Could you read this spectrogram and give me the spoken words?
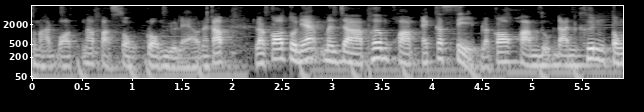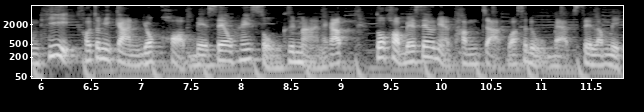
สมาร์ทวอทหน้าปัดทรงกลมอยู่แล้วนะครับ แล้วก็ตัวนี้มันจะเพิ่มความ a g g r e s s i v e แล้วก็ความดุดันขึ้นตรงที่เขาจะมีการยกขอบเบเซลให้สูงขึ้นมานะครับ ตัวขอบเบเซลเนี่ยทำจากวัสดุแบบเซรามิก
